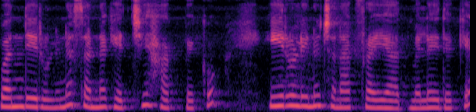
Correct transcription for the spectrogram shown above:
ಒಂದು ಈರುಳ್ಳಿನ ಸಣ್ಣಗೆ ಹೆಚ್ಚಿ ಹಾಕಬೇಕು. ಈರುಳ್ಳಿನೂ ಚೆನ್ನಾಗಿ ಫ್ರೈ ಆದಮೇಲೆ ಇದಕ್ಕೆ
